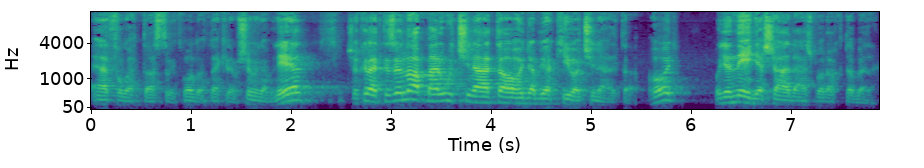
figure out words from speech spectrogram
elfogadta azt, amit mondott neki Rabbi Simon Lél, és a következő nap már úgy csinálta, ahogy Rabbi Akiva csinálta. Hogy? Hogy a négyes áldásba rakta bele.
